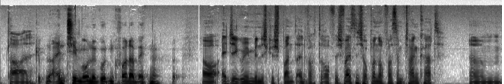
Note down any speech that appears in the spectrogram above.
Total. Gibt nur ein Team ohne guten Quarterback, ne? Oh, AJ Green bin ich gespannt einfach drauf. Ich weiß nicht, ob er noch was im Tank hat. Ähm,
